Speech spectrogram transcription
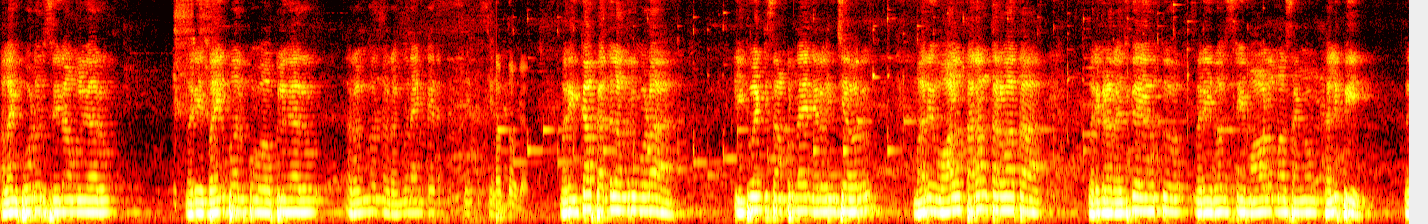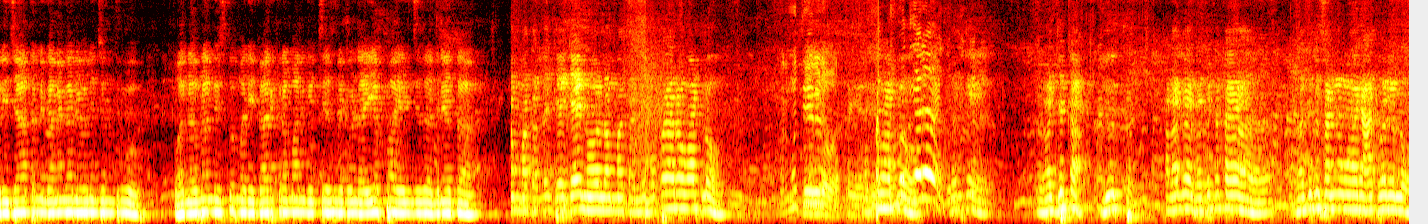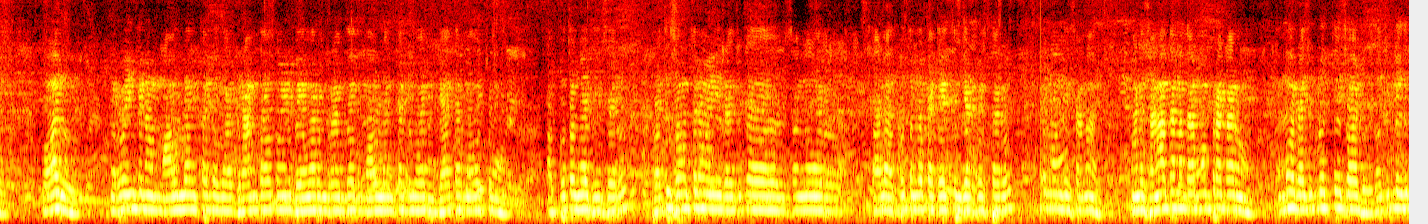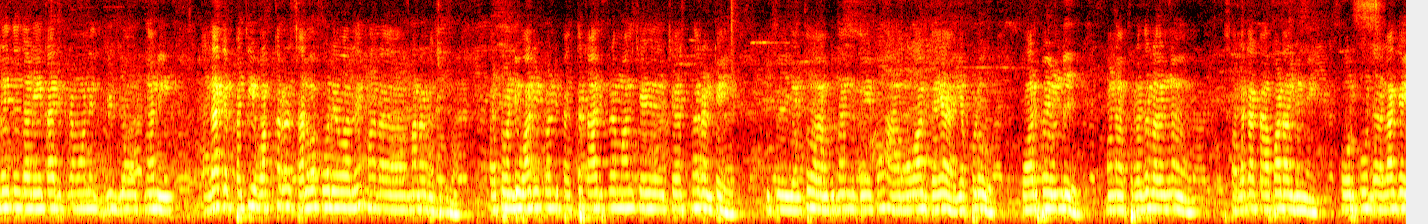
అలాగే పోడూరు శ్రీరాములు గారు మరి బయలుపాల్పు అప్పులు గారు రంగు రంగు నైన్ మరి ఇంకా పెద్దలందరూ కూడా ఇటువంటి సాంప్రదాయం నిర్వహించేవారు. మరి వాళ్ళ తరం తర్వాత మరి ఇక్కడ రజక యూత్ మరి ఈరోజు శ్రీ మావళమ్మ సంఘం కలిపి మరి జాతరని ఘనంగా నిర్వహించినందుకు వారిని అభినందిస్తూ మరి కార్యక్రమానికి ఇచ్చేసినటువంటి అయ్యప్ప ఏజెన్సీ అధినేత అమ్మ తల్లి జై జై మోళ్ళమ్మ తల్లి. ముప్పై ఆరో వాటిలో ముప్పై వాటిలో జరిగే రజక యూత్ అలాగే రజక రజక సంఘం వారి ఆధ్వర్యంలో వారు నిర్వహించిన మావుళ్ళంతలు వారి గ్రామ భీమవరం గ్రామ దేవత మావుళ్ళంతలు వారి జాతర మహోత్సవం అద్భుతంగా చేశారు. ప్రతి సంవత్సరం ఈ రజక సంఘం వారు చాలా అద్భుతంగా పెద్ద ఎత్తున జరిపిస్తారు. మంది సనా మన సనాతన ధర్మం ప్రకారం అమ్మో రజకులు వస్తే చాలు. రజకులు ఎదురైతే చాలు ఏ కార్యక్రమాన్ని దిగ్విజయం అవుతుందని అలాగే ప్రతి ఒక్కరు సెలవు కోరే వాళ్ళే మన మన రజకులు అటువంటి వారు ఇటువంటి పెద్ద కార్యక్రమాలు చే చేస్తున్నారంటే ఇప్పుడు ఎంతో అభినందనీయం ఆ అమ్మవారి దయ ఎప్పుడు వారిపై ఉండి మన ప్రజలను చల్లగా కాపాడాలని కోరుకుంటూ అలాగే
